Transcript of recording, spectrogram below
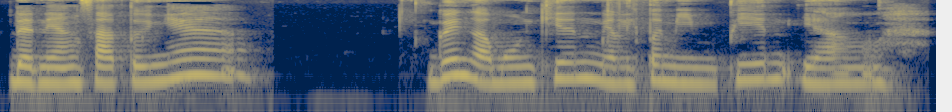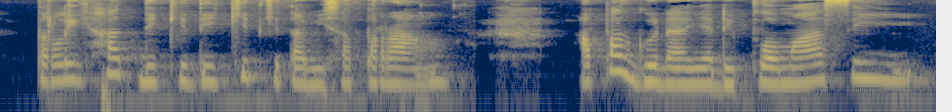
Dan yang satunya gue nggak mungkin milih pemimpin yang terlihat dikit-dikit kita bisa perang. Apa gunanya diplomasi?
